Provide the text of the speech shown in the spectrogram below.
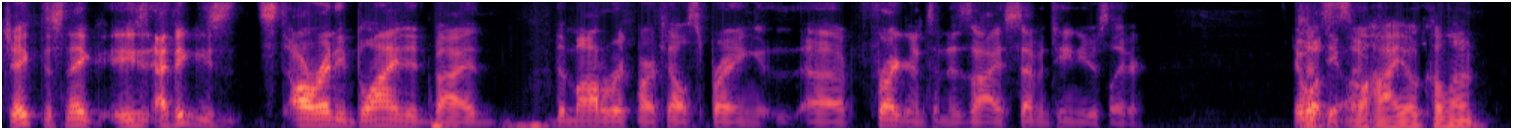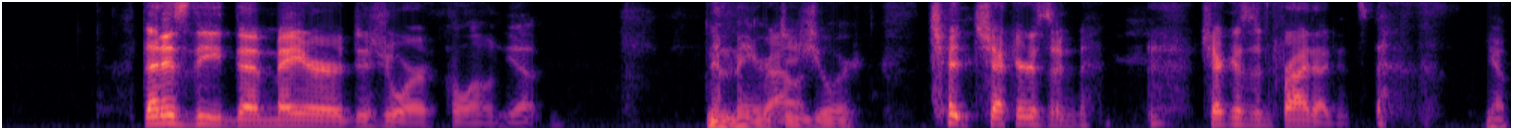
Jake the Snake. He's. I think he's already blinded by the model Rick Martel spraying uh, fragrance in his eyes. Seventeen years later. It Is was the Ohio cologne. That is the the mayor de jour cologne. Yep. The mayor du jour. Ch- checkers and checkers and fried onions. Yep.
